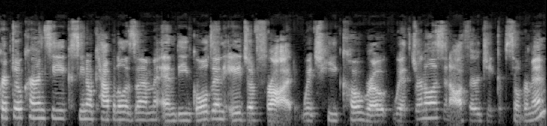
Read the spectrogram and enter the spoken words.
Cryptocurrency, Casino Capitalism, and the Golden Age of Fraud, which he co wrote with journalist and author Jacob Silverman.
